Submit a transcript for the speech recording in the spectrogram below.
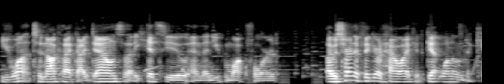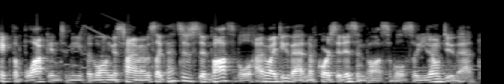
You want to knock that guy down so that he hits you, and then you can walk forward. I was trying to figure out how I could get one of them to kick the block into me for the longest time. I was like, that's just impossible. How do I do that? And of course, it is impossible, so you don't do that.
